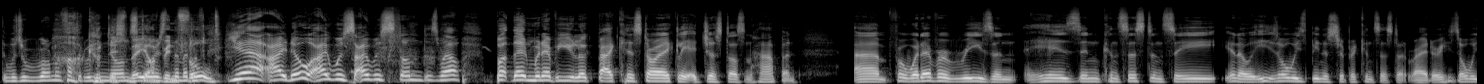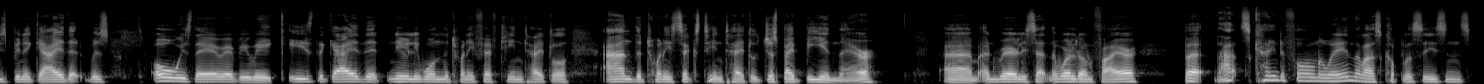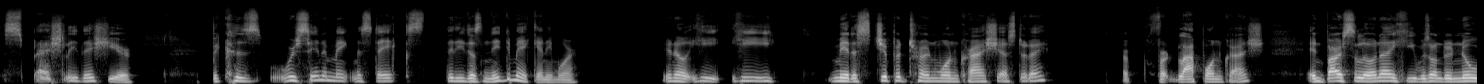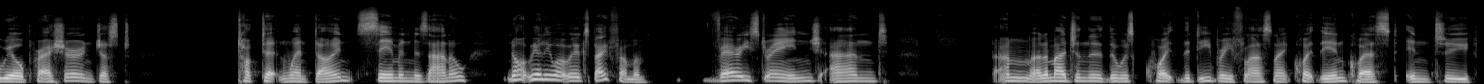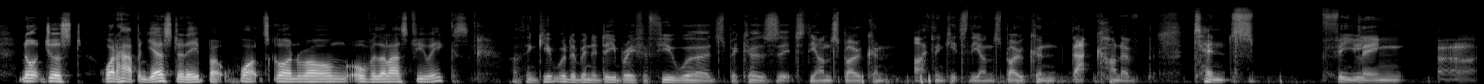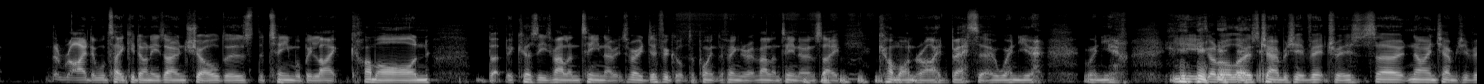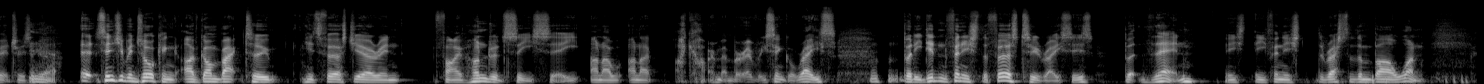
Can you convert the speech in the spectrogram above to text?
There was a run of oh, three oh, non-scores in the middle. Of, yeah, I know. I was I was stunned as well. But then, whenever you look back historically, it just doesn't happen. Um, for whatever reason, his inconsistency, you know, he's always been a super consistent rider. He's always been a guy that was always there every week. He's the guy that nearly won the 2015 title and the 2016 title just by being there um, and rarely setting the world on fire. But that's kind of fallen away in the last couple of seasons, especially this year, because we're seeing him make mistakes that he doesn't need to make anymore. You know, he he made a stupid turn one crash yesterday, or for lap one crash. In Barcelona, he was under no real pressure and just tucked it and went down. Same in Misano. Not really what we expect from him. Very strange and um, I'd imagine that there was quite the debrief last night, quite the inquest into not just what happened yesterday, but what's gone wrong over the last few weeks. I think it would have been a debrief of few words because it's the unspoken. I think it's the unspoken, that kind of tense feeling. Uh, the rider will take it on his own shoulders. The team will be like, come on but because he's Valentino, it's very difficult to point the finger at Valentino and say, "Come on, ride better." When you when you you've got all those championship victories, so nine championship victories. Yeah. Uh, since you've been talking, I've gone back to his first year in 500cc, and I and I, I can't remember every single race, but he didn't finish the first two races. But then he he finished the rest of them bar one.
